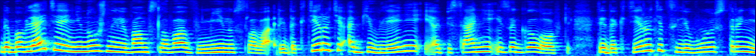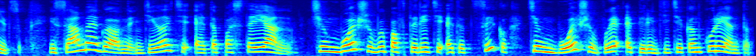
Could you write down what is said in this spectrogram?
Добавляйте ненужные вам слова в минус слова. Редактируйте объявления и описание и заголовки. Редактируйте целевую страницу. И самое главное, делайте это постоянно. Чем больше вы повторите этот цикл, тем больше вы опередите конкурентов.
